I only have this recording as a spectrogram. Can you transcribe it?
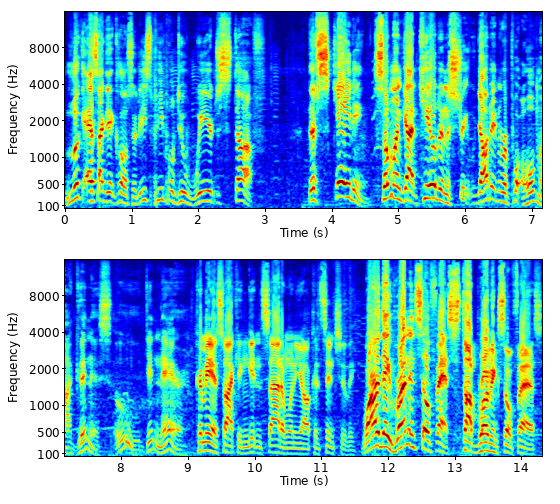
Look as I get closer. These people do weird stuff. They're skating. Someone got killed in the street. Y'all didn't report. Oh my goodness. Ooh, get in there. Come here so I can get inside of one of y'all consensually. Why are they running so fast? Stop running so fast.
